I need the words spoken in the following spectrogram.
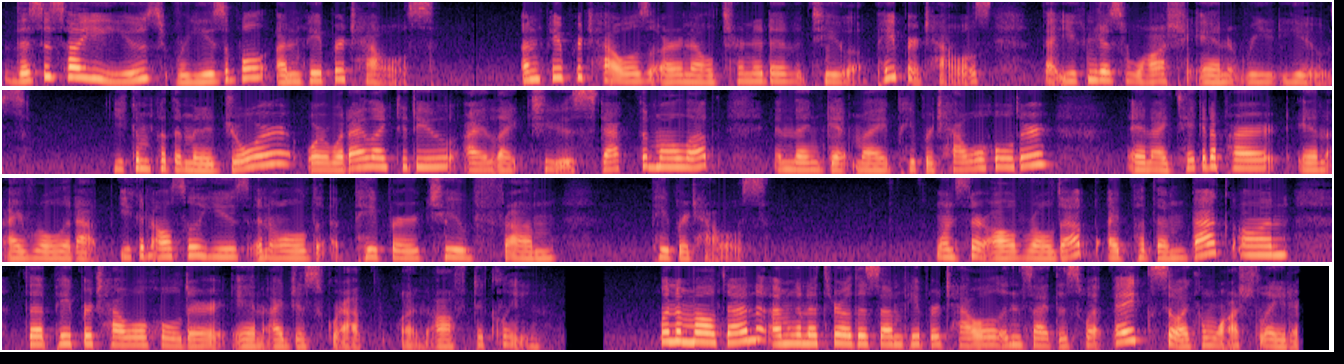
This is how you use reusable unpaper towels. Unpaper towels are an alternative to paper towels that you can just wash and reuse. You can put them in a drawer, or what I like to do, I like to stack them all up and then get my paper towel holder and I take it apart and I roll it up. You can also use an old paper tube from paper towels. Once they're all rolled up, I put them back on the paper towel holder and I just grab one off to clean. When I'm all done, I'm going to throw this unpaper towel inside the sweat bag so I can wash later.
